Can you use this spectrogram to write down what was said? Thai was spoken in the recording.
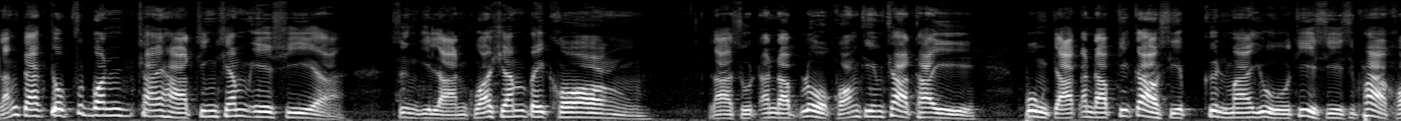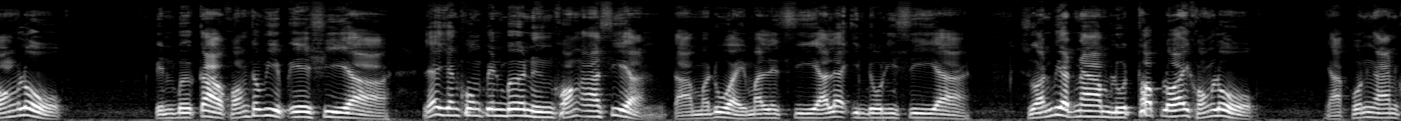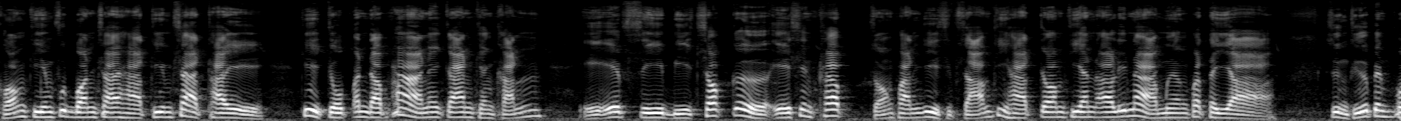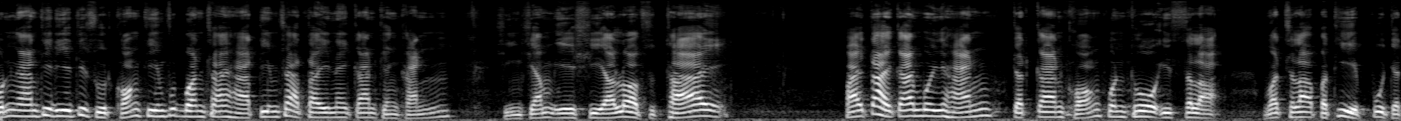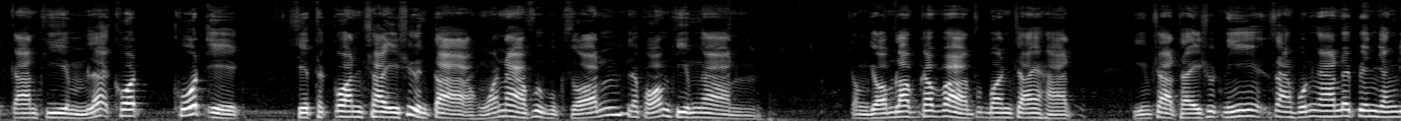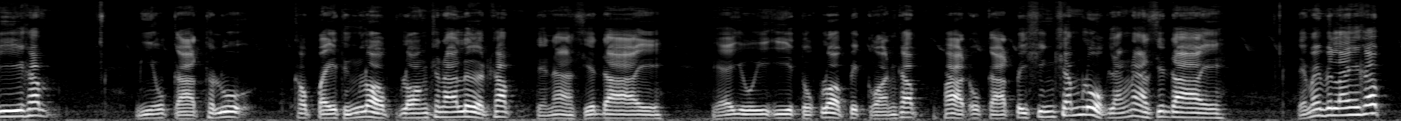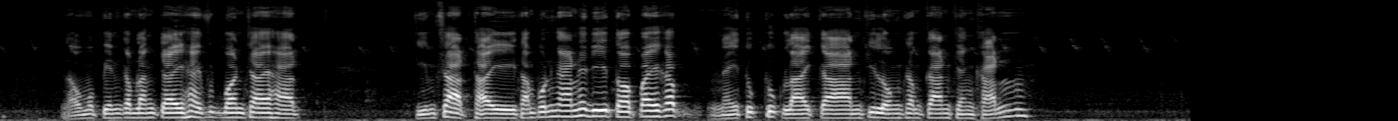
หลังจากจบฟุตบอลชายหาดชิงแชมป์เอเชีย ซึ่งอิหร่านคว้าแชมป์ไปครอง ล่าสุดอันดับโลกของทีมชาติไทย พุ่งจากอันดับที่ 90 ขึ้นมาอยู่ที่ 45 ของโลก เป็นเบอร์ 9 ของทวีปเอเชีย และยังคงเป็นเบอร์หนึ่งของอาเซียน ตามมาด้วยมาเลเซียและอินโดนีเซีย ส่วนเวียดนามหลุดท็อปร้อยของโลก จากผลงานของทีมฟุตบอลชายหาดทีมชาติไทย ที่จบอันดับ 5 ในการแข่งขัน AFC Beach Soccer Asian Cup 2023 ที่หาดจอมเทียนอารีนาเมืองพัทยา ซึ่งถือเป็นผลงานที่ดีที่สุดของทีมฟุตบอลชายหาดทีมชาติไทยในการแข่งขัน ชิงแชมป์เอเชียรอบสุดท้าย ภายใต้การบริหารจัดการของพลโทอิสระ วัชระประทีปผู้จัดการทีม และโค้ชโค้ชเอก เศรษฐกรชัยชื่นตา หัวหน้าผู้ฝึกสอนและพร้อมทีมงาน ต้องยอมรับครับว่าฟุตบอลชายหาด ทีมชาติไทยชุดนี้สร้างผลงานได้เป็นอย่างดีครับ มีโอกาสทะลุเข้าไปถึงรอบรองชนะเลิศครับ แต่น่าเสียดายแพ้ยูอีตกรอบไปก่อนครับพลาดโอกาสไปชิงแชมป์โลกอย่างน่าเสียดาย แต่ไม่เป็นไรครับ เรามาเป็นกำลังใจให้ฟุตบอลชายหาด ทีมชาติไทยทำผลงานให้ดีต่อไปครับ ในทุกๆรายการที่ลงทำการแข่งขัน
